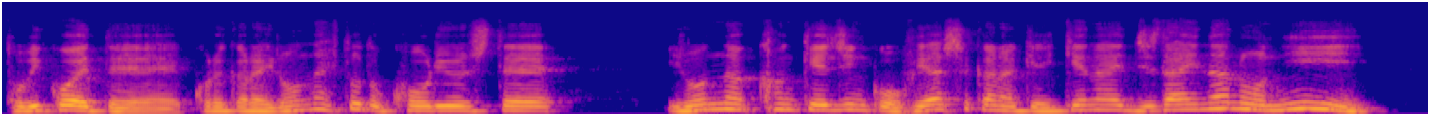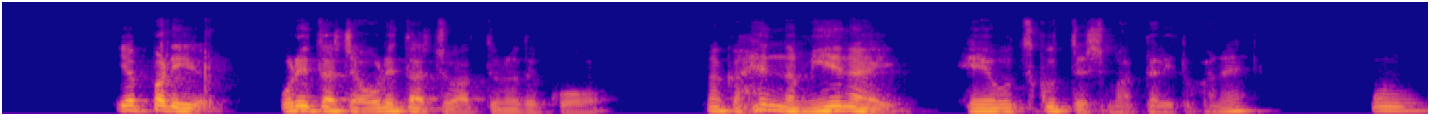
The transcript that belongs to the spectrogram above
飛び越えて、これからいろんな人と交流して、いろんな関係人口を増やしていかなきゃいけない時代なのに、やっぱり俺たちは俺たちはっていうので、こう、なんか変な見えない塀を作ってしまったりとかね。うん。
